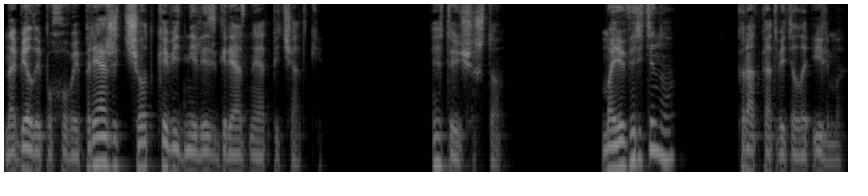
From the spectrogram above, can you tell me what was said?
На белой пуховой пряже четко виднелись грязные отпечатки. «Это еще что?» «Мое веретено», — кратко ответила Ильма.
